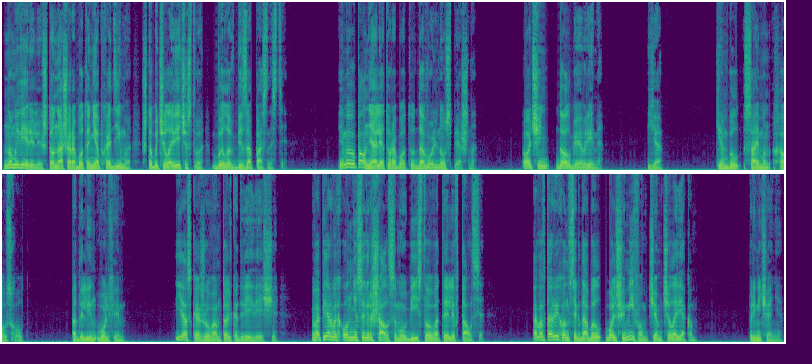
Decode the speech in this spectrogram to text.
Но мы верили, что наша работа необходима, чтобы человечество было в безопасности. И мы выполняли эту работу довольно успешно. Очень долгое время. Я. Кем был Саймон Хаусхолд? Аделин Вольхейм. Я скажу вам только две вещи. Во-первых, он не совершал самоубийство в отеле в Талсе. А во-вторых, он всегда был больше мифом, чем человеком. Примечание.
